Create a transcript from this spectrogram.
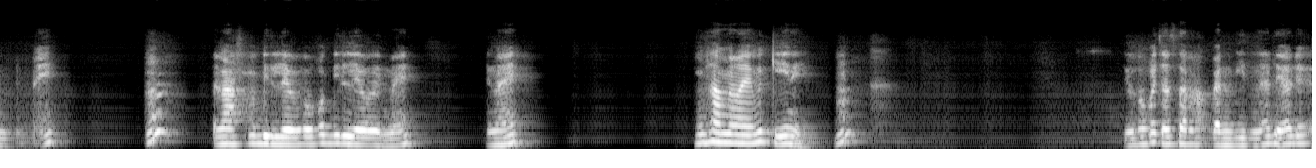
ลูกเห็นไหม ลาเขาบินเร็วเขาก็บินเร็วเห็นไหม เห็นไหมมึงทำอะไรเมื่อกี้นี่เดี๋ยวเขาก็จะสลับกันบินนะ เดี๋ยวเดี๋ยว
